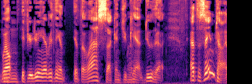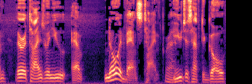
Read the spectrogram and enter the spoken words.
well if you're doing everything at, at the last second you can't do that at the same time there are times when you have no advance time. Right. You just have to go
